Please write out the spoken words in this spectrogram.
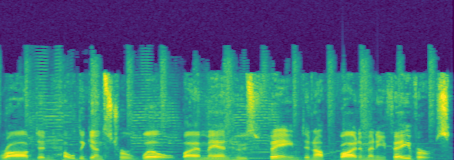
robbed and held against her will by a man whose fame did not provide him any favors.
